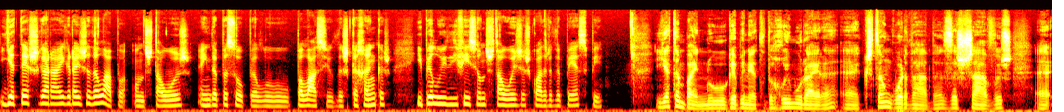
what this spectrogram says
E até chegar à Igreja da Lapa, onde está hoje, ainda passou pelo Palácio das Carrancas e pelo edifício onde está hoje a esquadra da PSP. E é também no gabinete de Rui Moreira que estão guardadas as chaves uh,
